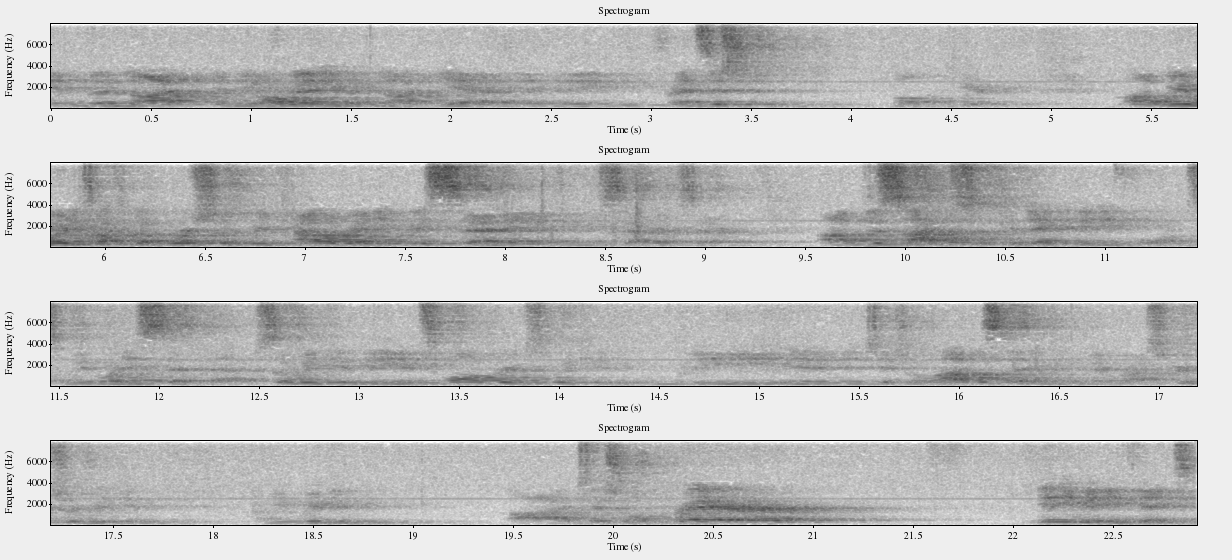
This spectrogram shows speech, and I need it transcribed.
in the not in the already but not yet, in the transition moment here. Uh, we already talked about worship, recalibrating, resetting, etc., etc. Um, discipleship can take many forms, so we've already said that. So we can be in small groups, we can be in intentional Bible study, we can memorize scripture, we can, I mean, we can uh, intentional prayer, many, many things.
